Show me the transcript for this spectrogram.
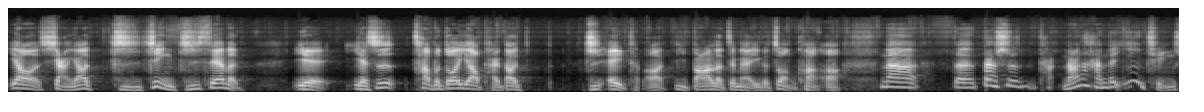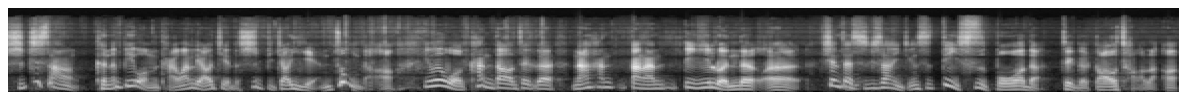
要想要挤进 G7，也也是差不多要排到 G8 啊，第八了这么样一个状况啊。那。呃，但是他南韩的疫情实际上可能比我们台湾了解的是比较严重的啊，因为我看到这个南韩，当然第一轮的呃，现在实际上已经是第四波的这个高潮了啊。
